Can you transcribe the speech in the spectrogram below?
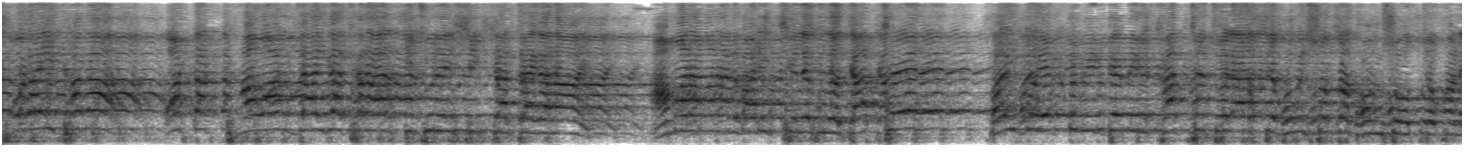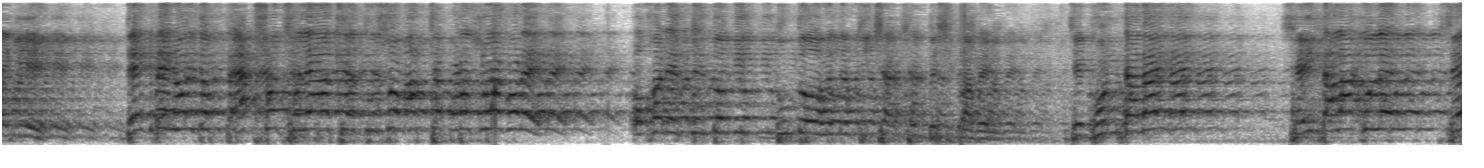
সরাইখানা, অর্থাৎ খাওয়ার জায়গা ছাড়া আর কিছু নেই, শিক্ষার জায়গা নাই। আমার আপনার বাড়ির ছেলেগুলো যাচ্ছে, হয়তো একটু মিড ডে মিল খাচ্ছে, চলে আসছে, ভবিষ্যৎটা ধ্বংস হচ্ছে ওখানে গিয়ে। দেখবেন হয়তো একশো ছেলে আছে, দুশো ওখানে দুটো কি দুটো হয়তো টিচার খুব বেশি পাবেন। যে ঘণ্টা দেয়, সেই তালা খুলে, সে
